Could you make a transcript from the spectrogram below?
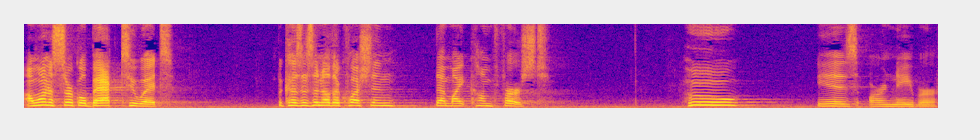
I want to circle back to it because there's another question that might come first Who is our neighbor?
